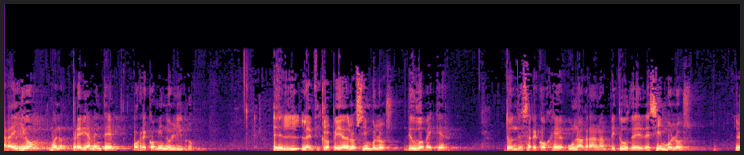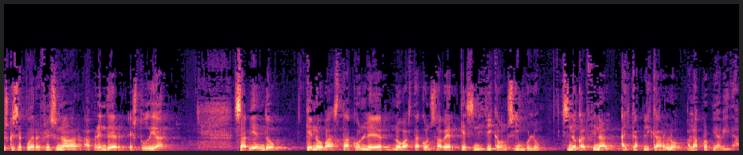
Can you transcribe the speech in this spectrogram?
Para ello, bueno, previamente os recomiendo un libro, la Enciclopedia de los Símbolos de Udo Becker, donde se recoge una gran amplitud de, símbolos en los que se puede reflexionar, aprender, estudiar, sabiendo que no basta con leer, no basta con saber qué significa un símbolo, sino que al final hay que aplicarlo a la propia vida.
